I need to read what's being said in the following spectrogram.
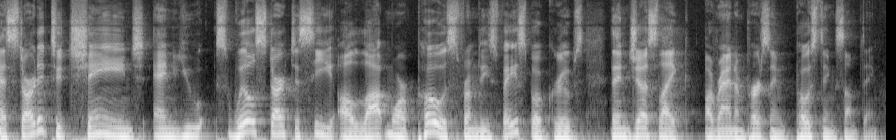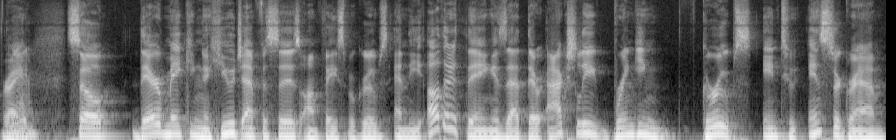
has started to change and you will start to see a lot more posts from these Facebook groups than just like a random person posting something, right? Yeah. So they're making a huge emphasis on Facebook groups. And the other thing is that they're actually bringing groups into Instagram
